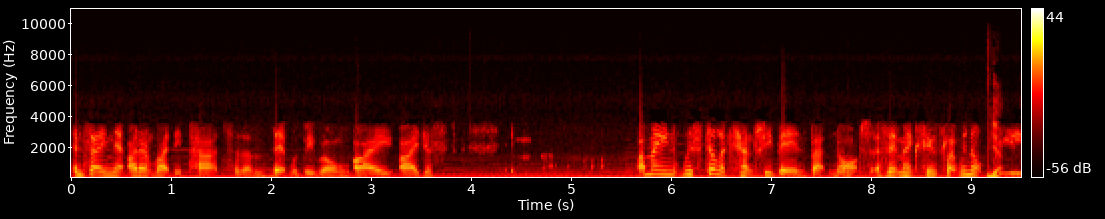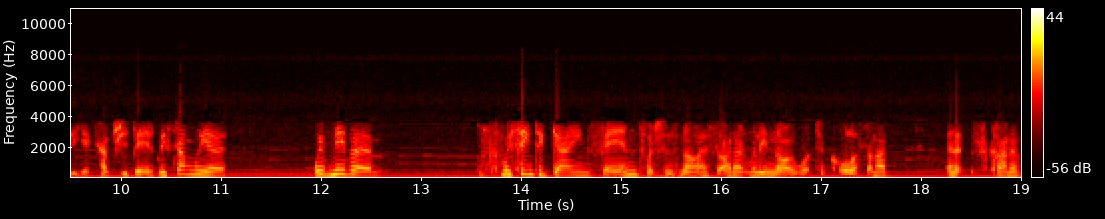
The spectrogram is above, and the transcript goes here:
and saying that I don't write their parts for them, that would be wrong. I I just. I mean, we're still a country band, but not, if that makes sense. Like, we're not Yeah. really a country band. We're somewhere. We've never. We seem to gain fans, which is nice. I don't really know what to call us, and I, and it's kind of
